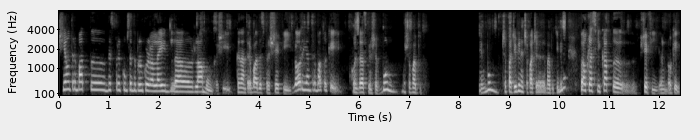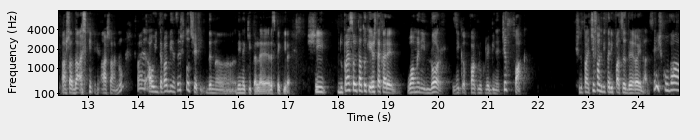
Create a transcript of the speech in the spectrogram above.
Și i-au întrebat uh, despre cum se întâmplă lucrurile la ei la, la muncă. Și când a întrebat despre șefii lor, i-a întrebat, ok, considerați că e un șef bun, un șef mai puțin bun, ce face bine, ce face mai puțin bine. Păi au clasificat uh, șefii în, ok, așa da și așa nu. Și păi au întrebat, bineînțeles, și toți șefii din, uh, din echipele respective. Și după aia s-au uitat, ok, ăștia care oamenii lor zic că fac lucrurile bine, ce fac? Și după aceea ce fac diferit față de ăilalți? Și cumva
